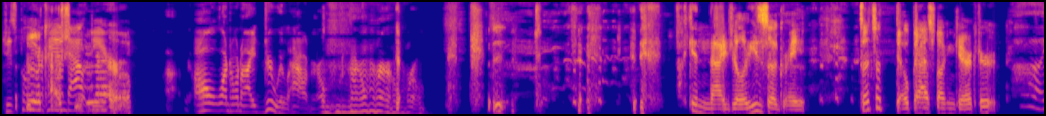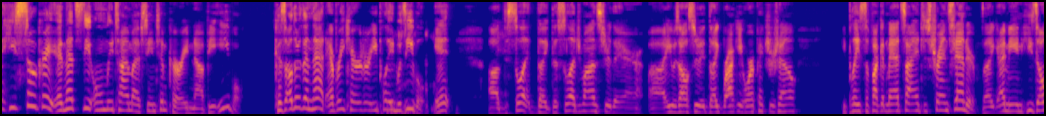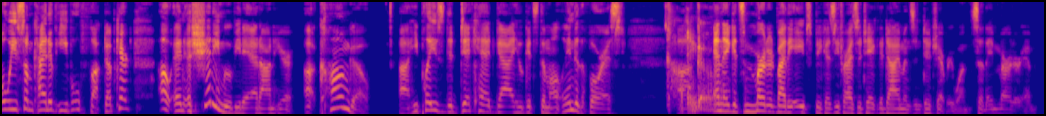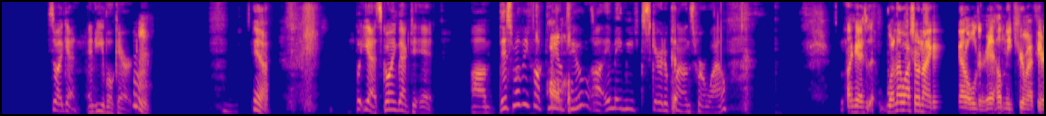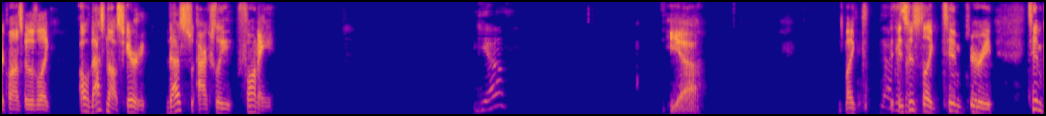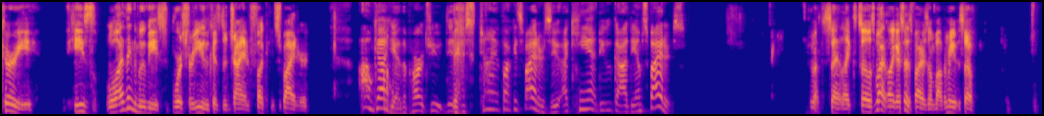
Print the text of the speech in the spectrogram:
Just pull your hand out, dear. Oh, what would I do without you? fucking Nigel, he's so great. Such a dope ass fucking character. Ah, he's so great, and that's the only time I've seen Tim Curry not be evil. Because other than that, every character he played was evil. It, uh, the sled, like the sludge monster. There, uh, he was also like Rocky Horror Picture Show. He plays the fucking mad scientist transgender. Like, I mean, he's always some kind of evil, fucked up character. Oh, and a shitty movie to add on here. Uh, Congo. Uh, he plays the dickhead guy who gets them all into the forest. Congo. and then gets murdered by the apes because he tries to take the diamonds and ditch everyone. So they murder him. So again, an evil character. Hmm. Yeah. But yes, going back to it. Um, this movie fucked me up Oh. too. Uh, it made me scared of clowns for a while. Like I said, when I watched it when I got older, it helped me cure my fear of clowns because it was like, oh, that's not scary. That's actually funny. Yeah. Yeah. Like yeah it's just like Tim Curry. Tim Curry, he's well. I think the movie's worse for you because the giant fucking spider. Oh god, yeah, um, the part two, just giant fucking spiders, dude. I can't do goddamn spiders. I was about to say like so. Like I said, spiders don't bother me. So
